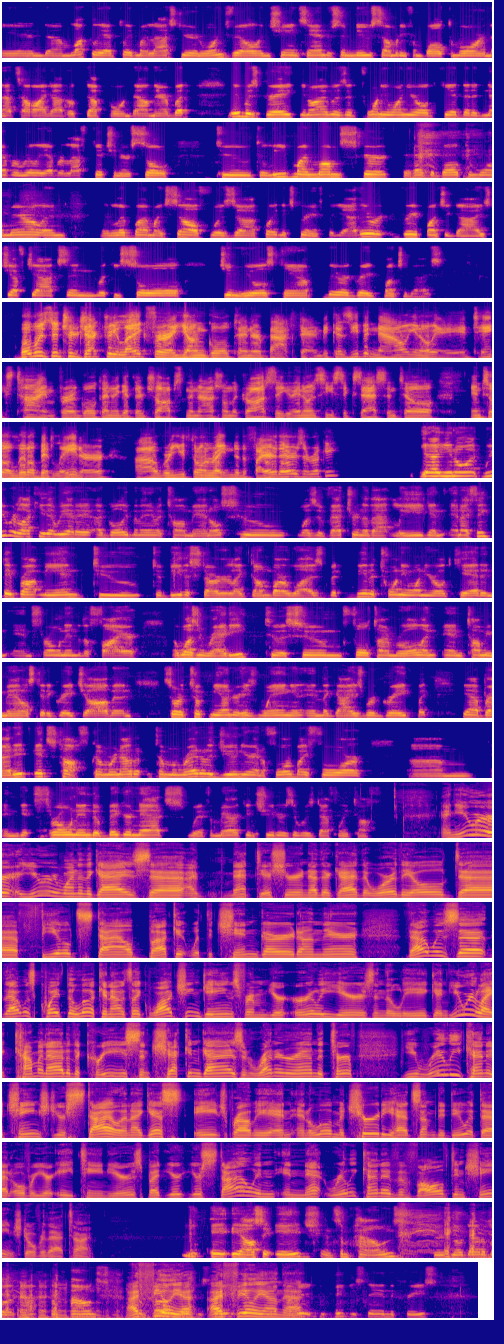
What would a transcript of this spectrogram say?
And um, luckily, I played my last year in Orangeville, and Shane Sanderson knew somebody from Baltimore, and that's how I got hooked up going down there. But it was great. You know, I was a 21 year old kid that had never really ever left Kitchener. So to to leave my mom's skirt to head to Baltimore, Maryland, and live by myself was uh, quite an experience. But yeah, they were a great bunch of guys: Jeff Jackson, Ricky Soul, Jim Hewell's camp. They were a great bunch of guys. What was the trajectory like for a young goaltender back then? Because even now, you know, it, it takes time for a goaltender to get their chops in the National Lacrosse League. They don't see success until until a little bit later. Uh, were you thrown right into the fire there as a rookie? Yeah, you know what? We were lucky that we had a, a, goalie by the name of Tom Manos, who was a veteran of that league, and and I think they brought me in to to be the starter like Dunbar was. But being a 21 year old kid and, and thrown into the fire, I wasn't ready to assume full time role. And and Tommy Manos did a great job and sort of took me under his wing, and, and the guys were great. But yeah, Brad, it, it's tough coming out coming right out of junior in a four by four. Um, and get thrown into bigger nets with American shooters, it was definitely tough. And you were you were one of the guys. Uh, I Matt Disher, another guy that wore the old uh, field style bucket with the chin guard on there. That was uh, that was quite the look. And I was like watching games from your early years in the league, and you were like coming out of the crease and checking guys and running around the turf you really kind of changed your style. And I guess age probably and, and a little maturity had something to do with that over your 18 years. But your, your style in, in net really kind of evolved and changed over that time. Yeah, I'll say age and some pounds. There's no doubt about that. Some pounds. I feel you. I feel you on that. You stay in the crease.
